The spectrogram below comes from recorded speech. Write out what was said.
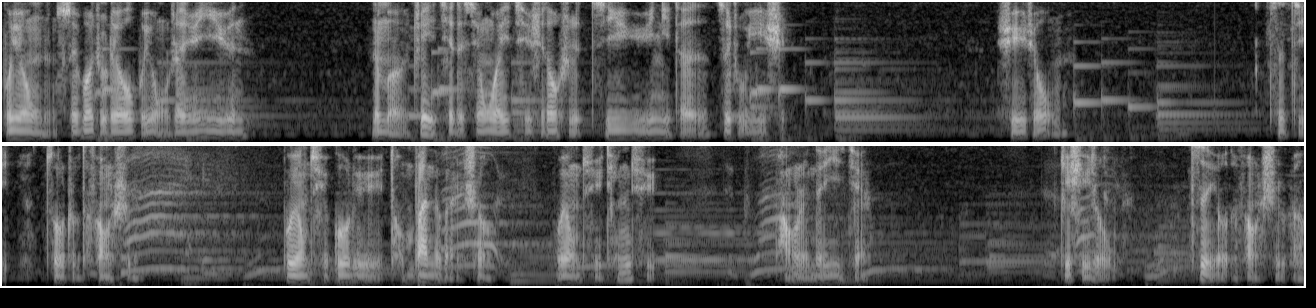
不用随波逐流，不用人云亦云。那么这一切的行为其实都是基于你的自主意识，是一种自己做主的方式，不用去顾虑同伴的感受，不用去听取旁人的意见，这是一种自由的方式吧。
